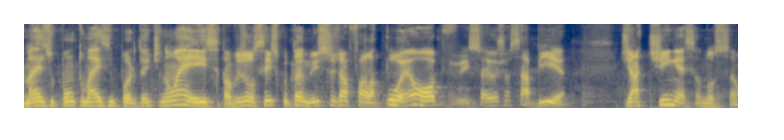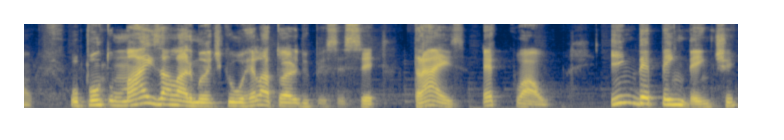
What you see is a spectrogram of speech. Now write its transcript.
Mas o ponto mais importante não é esse. Talvez você escutando isso já fala, pô, é óbvio, isso aí eu já sabia, já tinha essa noção. O ponto mais alarmante que o relatório do IPCC traz é qual? Independente,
